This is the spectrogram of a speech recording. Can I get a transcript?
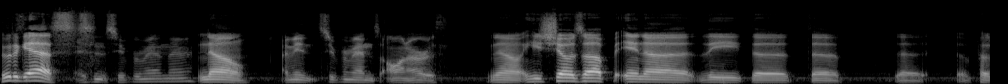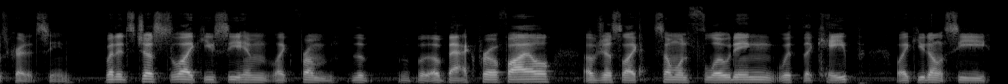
Who'd have guessed? Isn't Superman there? No. I mean, Superman's on Earth. No, he shows up in uh the the the the, the post credit scene, but it's just like you see him like from the a back profile of just like someone floating with the cape. Like you don't see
